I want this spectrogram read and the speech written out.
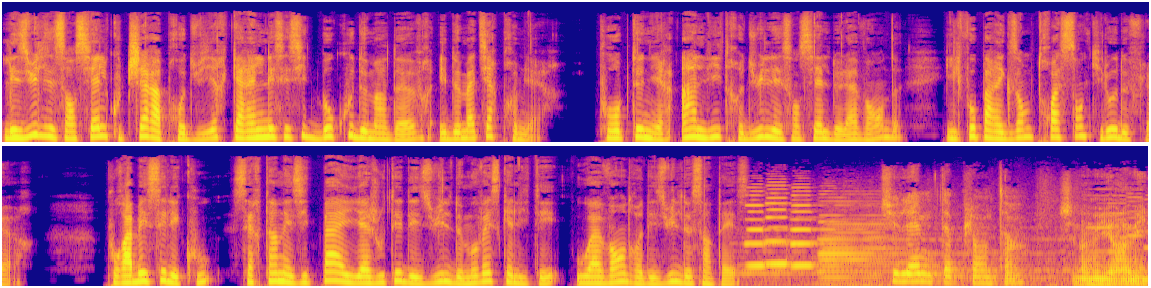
Les huiles essentielles coûtent cher à produire car elles nécessitent beaucoup de main-d'œuvre et de matières premières. Pour obtenir un litre d'huile essentielle de lavande, il faut par exemple 300 kg de fleurs. Pour abaisser les coûts, certains n'hésitent pas à y ajouter des huiles de mauvaise qualité ou à vendre des huiles de synthèse. Tu l'aimes ta plante, hein C'est ma meilleure amie.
